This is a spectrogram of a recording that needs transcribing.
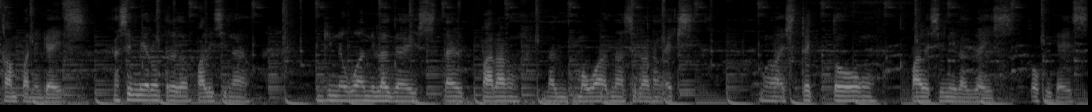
company guys. Kasi meron talagang policy na ginawa nila guys dahil parang nagmawa na sila ng ex mga strictong policy nila guys okay guys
